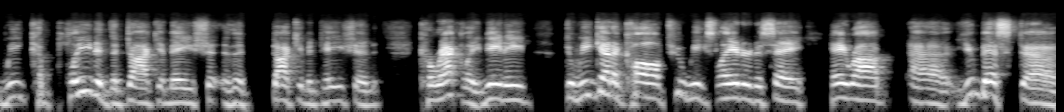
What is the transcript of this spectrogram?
we completed the documentation the documentation correctly meaning do we get a call two weeks later to say hey rob uh, you missed uh,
